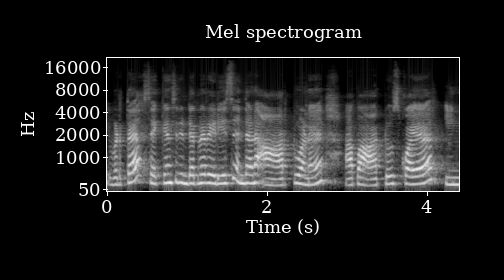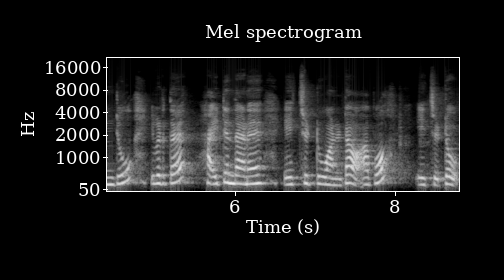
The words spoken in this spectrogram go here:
ഇവിടുത്തെ സെക്കൻഡ് സിലിണ്ടറിന്റെ റേഡിയസ് എന്താണ്? ആർ ടു ആണ്. അപ്പോൾ ആർ ടു സ്ക്വയർ ഇന്റു ഇവിടുത്തെ ഹൈറ്റ് എന്താണ്? എച്ച് ടു ആണ് കേട്ടോ അപ്പോൾ എച്ച് ടു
